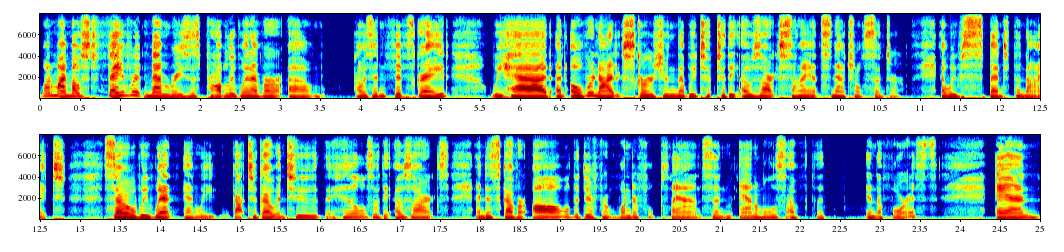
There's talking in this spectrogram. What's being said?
One of my most favorite memories is probably whenever um, I was in fifth grade. We had an overnight excursion that we took to the Ozark Science Natural Center, and we spent the night. So we went and we got to go into the hills of the Ozarks and discover all the different wonderful plants and animals of the in the forests. And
